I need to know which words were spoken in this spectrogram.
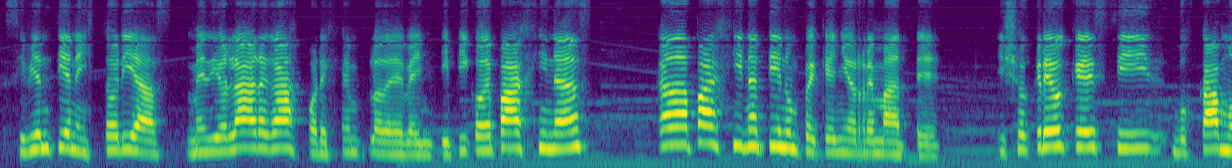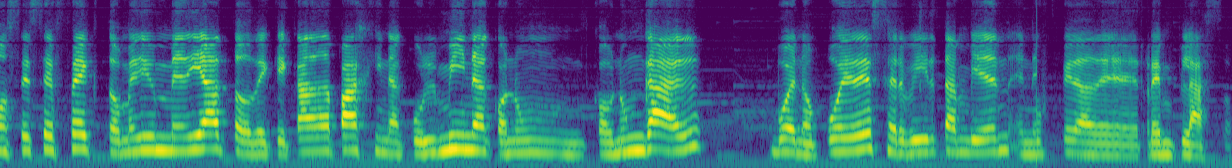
si bien tiene historias medio largas, por ejemplo de veintipico de páginas, cada página tiene un pequeño remate. Y yo creo que si buscamos ese efecto medio inmediato de que cada página culmina con un, con un gag, bueno, puede servir también en búsqueda de reemplazo.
